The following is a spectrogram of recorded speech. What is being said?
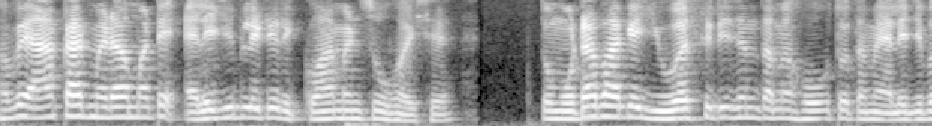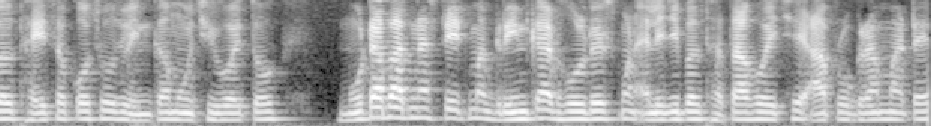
હવે આ કાર્ડ મેળવવા માટે એલિજિબિલિટી રિક્વાયરમેન્ટ શું હોય છે? તો મોટાભાગે યુએસ સિટીઝન તમે હોવ તો તમે એલિજિબલ થઈ શકો છો. જો ઇન્કમ ઓછી હોય તો મોટાભાગના સ્ટેટમાં ગ્રીન કાર્ડ હોલ્ડર્સ પણ એલિજિબલ થતા હોય છે આ પ્રોગ્રામ માટે.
